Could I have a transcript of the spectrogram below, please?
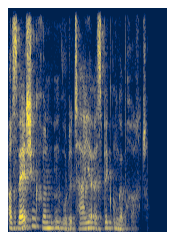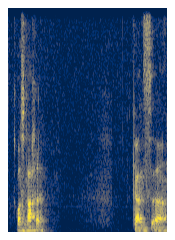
aus welchen Gründen wurde Taya Özbek umgebracht? Aus Rache. Ganz äh,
